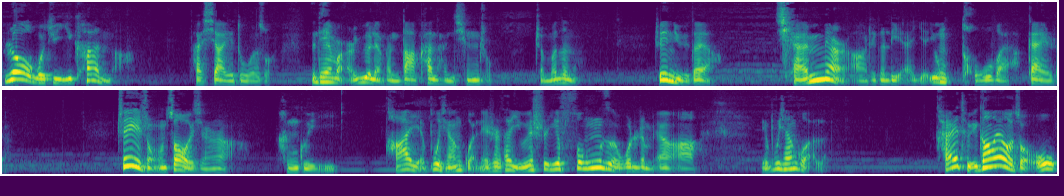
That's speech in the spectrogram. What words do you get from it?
绕过去一看呐，他吓一哆嗦。那天晚上月亮很大，看得很清楚。怎么的呢？这女的呀，前面啊，这个脸也用头发呀盖着。这种造型啊，很诡异。他也不想管这事他以为是一疯子或者怎么样啊，也不想管了。抬腿刚要走，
